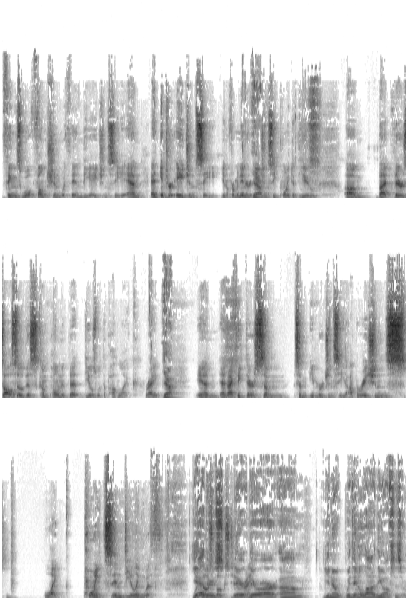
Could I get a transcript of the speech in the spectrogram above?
things will function within the agency and and interagency. You know, from an interagency yeah. point of view. Um, but there's also this component that deals with the public, right? Yeah. And and I think there's some some emergency operations like points in dealing with yeah, there's too, there right? there are um, you know within a lot of the offices of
